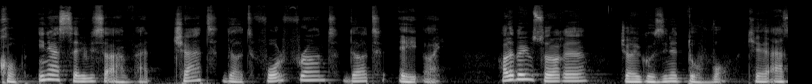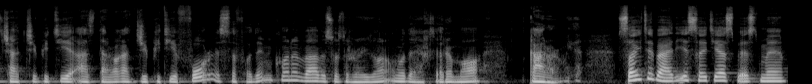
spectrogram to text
خب این از سرویس اول chat.forefront.ai حالا بریم سراغ جایگزین دوم که از ChatGPT از در واقع GPT 4 استفاده می‌کنه و به صورت رایگان اون رو در اختیار ما قرار میده. سایت بعدی سایتی است به اسم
